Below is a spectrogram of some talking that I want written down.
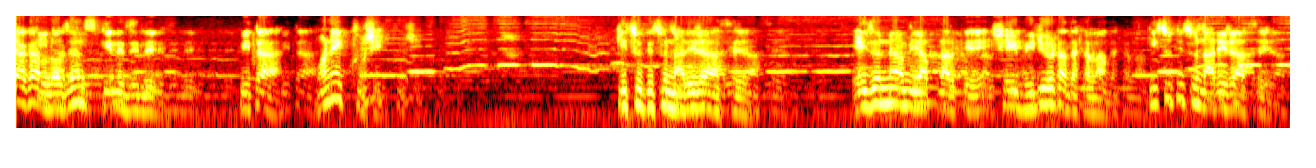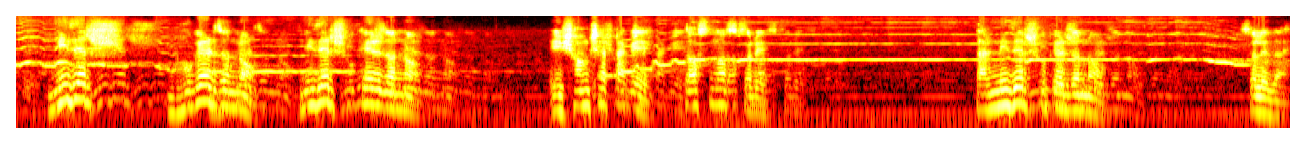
টাকার লজেন্স কিনে দিলে পিতা অনেক খুশি। কিছু কিছু নারীরা আছে। এই জন্য আমি আপনাকে সেই ভিডিওটা দেখালাম। কিছু কিছু নারীরা আছে, নিজের ভোগের জন্য, নিজের সুখের জন্য এই সংসারটাকে তছনছ করে তার নিজের সুখের জন্য চলে যায়।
